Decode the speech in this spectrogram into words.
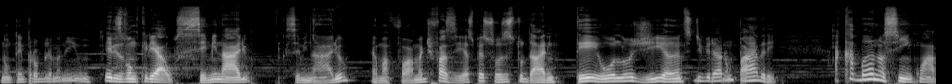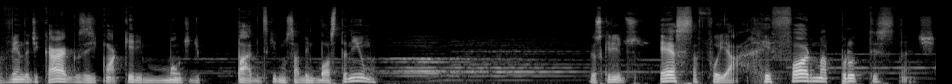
Não tem problema nenhum. Eles vão criar o seminário. Seminário é uma forma de fazer as pessoas estudarem teologia antes de virar um padre. Acabando assim com a venda de cargos e com aquele monte de padres que não sabem bosta nenhuma. Meus queridos, essa foi a reforma protestante.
